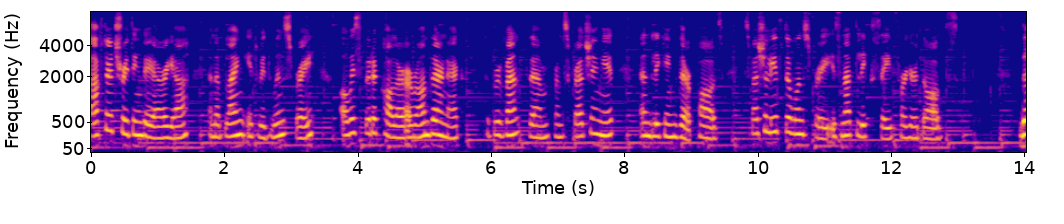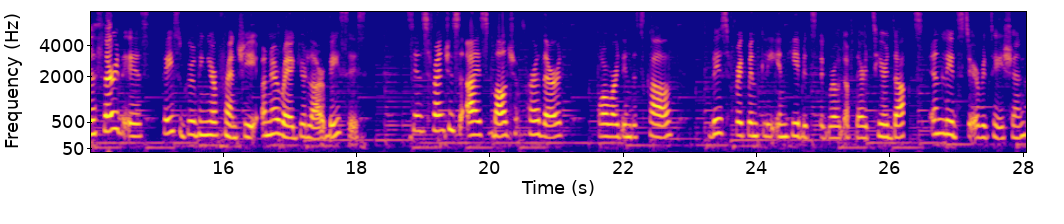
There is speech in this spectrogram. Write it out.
After treating the area and applying it with wound spray, always put a collar around their neck to prevent them from scratching it and licking their paws, especially if the wound spray is not lick safe for your dogs. The third is face grooming your Frenchie on a regular basis. Since Frenchie's eyes bulge further forward in the skull, this frequently inhibits the growth of their tear ducts and leads to irritation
